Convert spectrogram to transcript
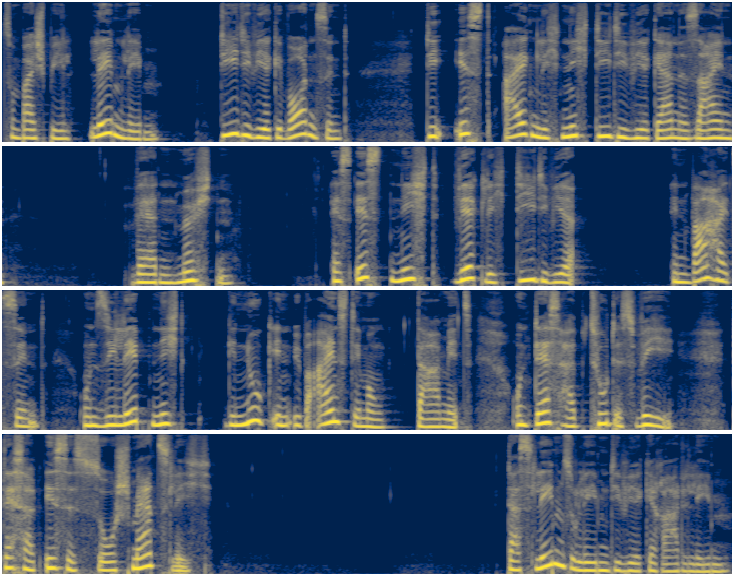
zum Beispiel Leben leben, die, die wir geworden sind, die ist eigentlich nicht die, die wir gerne sein werden möchten. Es ist nicht wirklich die, die wir in Wahrheit sind und sie lebt nicht genug in Übereinstimmung damit und deshalb tut es weh. Deshalb ist es so schmerzlich. Das Leben zu leben, die wir gerade leben.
